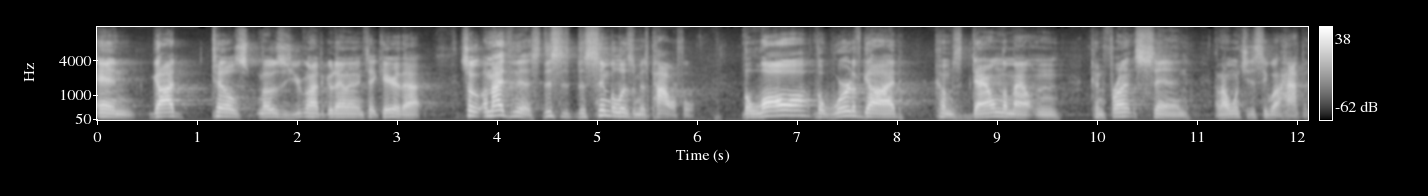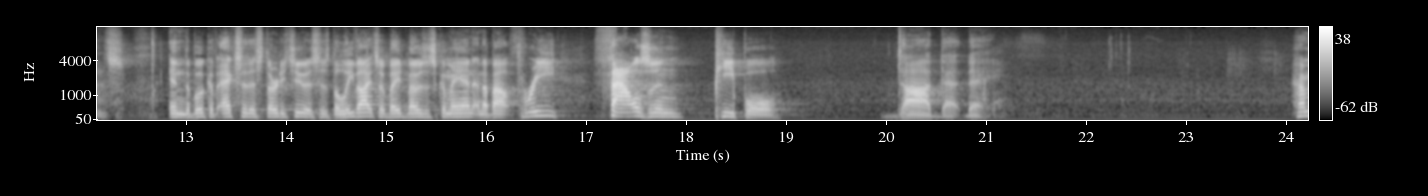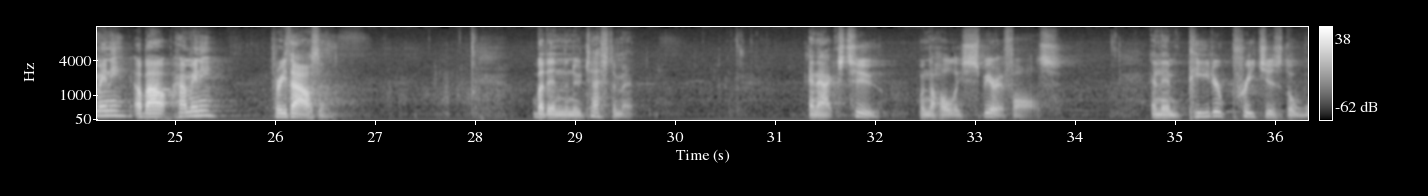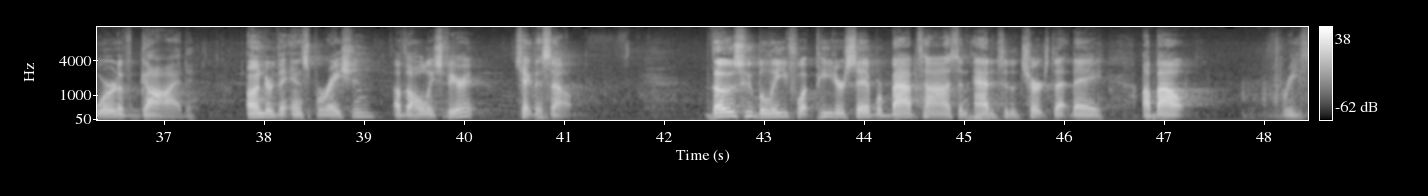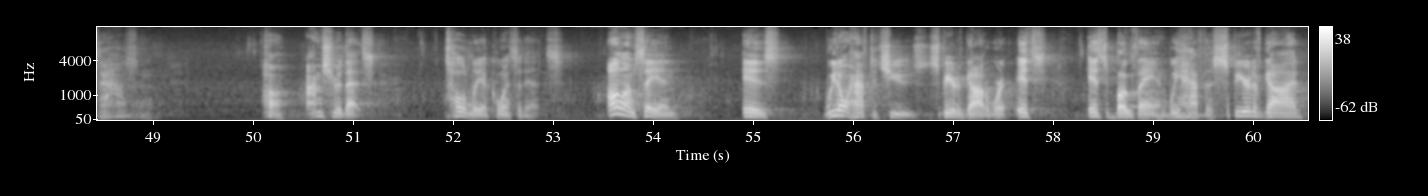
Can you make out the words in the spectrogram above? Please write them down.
And God tells Moses, You're gonna have to go down there and take care of that. So imagine this. This is the symbolism is powerful. The law, the word of God, comes down the mountain, confronts sin, and I want you to see what happens. In the book of Exodus 32, it says the Levites obeyed Moses' command, and about 3,000 people died that day. How many? About how many? 3,000. But in the New Testament, in Acts 2, when the Holy Spirit falls, and then Peter preaches the Word of God under the inspiration of the Holy Spirit, check this out. Those who believed what Peter said were baptized and added to the church that day about 3,000. Huh, I'm sure that's totally a coincidence. All I'm saying is we don't have to choose Spirit of God It's, it's both and. We have the Spirit of God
